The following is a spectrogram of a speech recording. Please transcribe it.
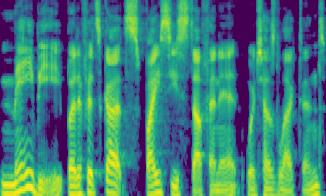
maybe, but if it's got spicy stuff in it, which has lectins,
